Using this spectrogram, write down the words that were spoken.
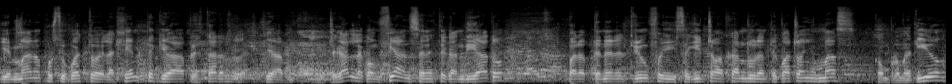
y en manos, por supuesto, de la gente que va a prestar, que va a entregar la confianza en este candidato para obtener el triunfo y seguir trabajando durante cuatro años más, comprometido,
